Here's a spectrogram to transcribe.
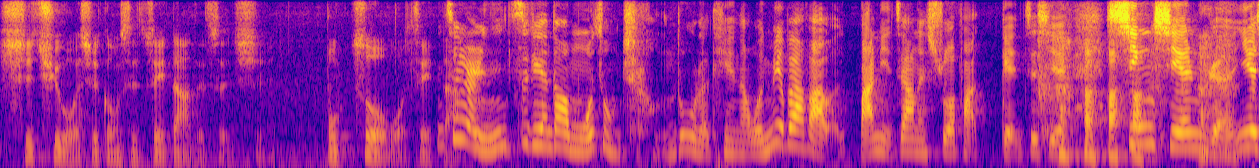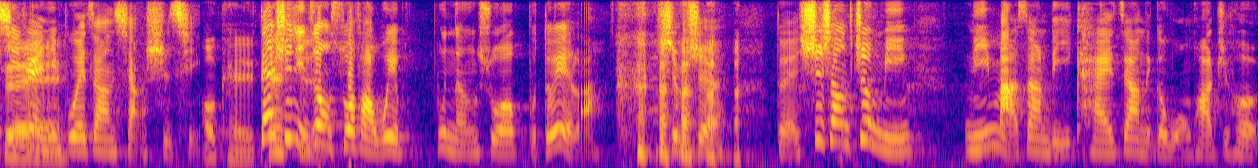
失去我是公司最大的损失，不做我最大。你这个人已经自恋到某种程度了，天哪！我没有办法把你这样的说法给这些新鲜人，因为新鲜人已经不会这样想事情。OK，但是你这种说法，我也不能说不对了，是不是？对，事实上证明，你马上离开这样的一个文化之后，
